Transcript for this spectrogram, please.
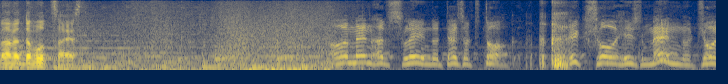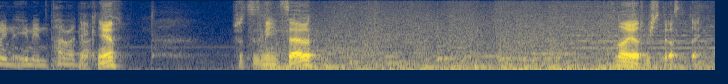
Bo nawet dowódca jest. Our men have slain the desert dog. Make sure his men join him in paradise. Pięknie. Wszyscy zmienić cel. No i oczywiście teraz tutaj.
